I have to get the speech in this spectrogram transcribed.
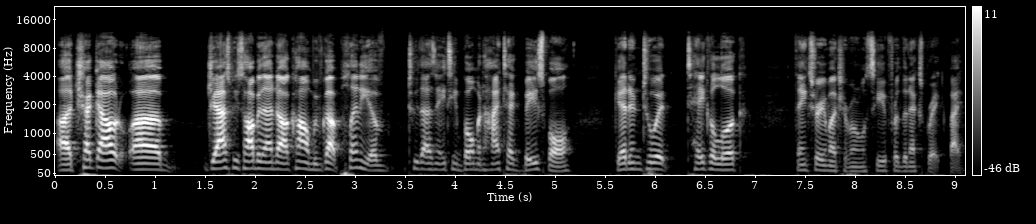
Uh, check out uh, jaspyshobbyland.com. We've got plenty of 2018 Bowman High Tek Baseball. Get into it. Take a look. Thanks very much, everyone. We'll see you for the next break. Bye.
